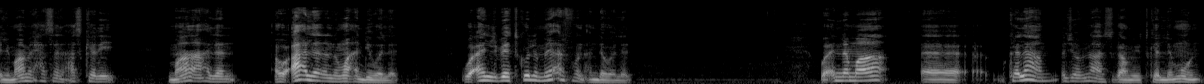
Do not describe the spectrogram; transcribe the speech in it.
الإمام الحسن العسكري ما أعلن أو أعلن أنه ما عندي ولد. وأهل البيت كلهم ما يعرفون عنده ولد. وإنما آه، كلام اجوا ناس قاموا يتكلمون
